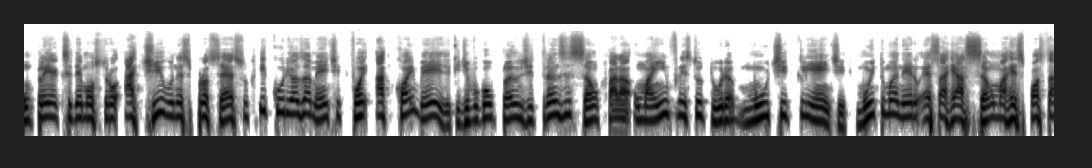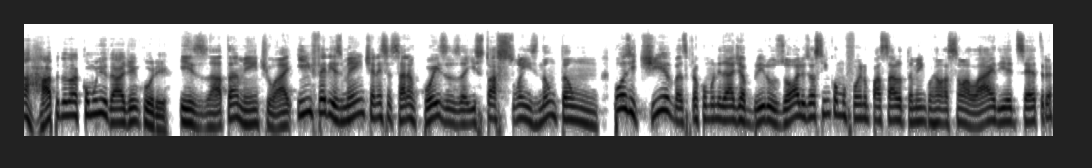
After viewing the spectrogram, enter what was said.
Um player que se demonstrou ativo nesse processo e, curiosamente, foi a Coinbase, que divulgou planos de transição para uma infraestrutura multi-cliente. Muito maneiro essa reação, uma resposta rápida da comunidade, hein, Curi? Exatamente, Uai. Infelizmente é necessário coisas aí, situações não tão positivas para a comunidade abrir os olhos, assim como foi no passado também com relação a Live e etc.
